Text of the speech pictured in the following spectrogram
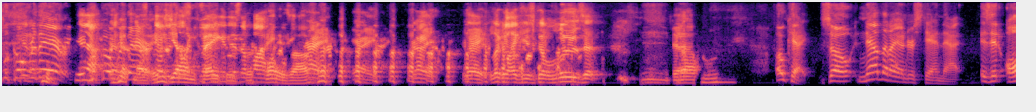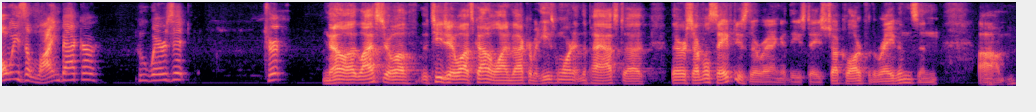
Look over there. Yeah. Look over there. he's yelling fake as the plays off. Right, right, right, right. Looking like he's going to lose it. Yeah. Okay. So now that I understand that, is it always a linebacker who wears it? Tripp? No, uh, last year, well, the TJ Watt's kind of linebacker, but he's worn it in the past. Uh, there are several safeties they're wearing it these days. Chuck Clark for the Ravens, and um,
